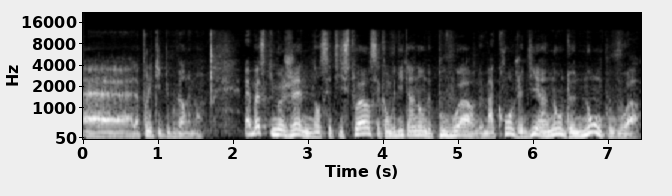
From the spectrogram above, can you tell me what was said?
la politique du gouvernement. Ben, moi, ce qui me gêne dans cette histoire, c'est quand vous dites un an de pouvoir de Macron, je dis un an de non-pouvoir.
